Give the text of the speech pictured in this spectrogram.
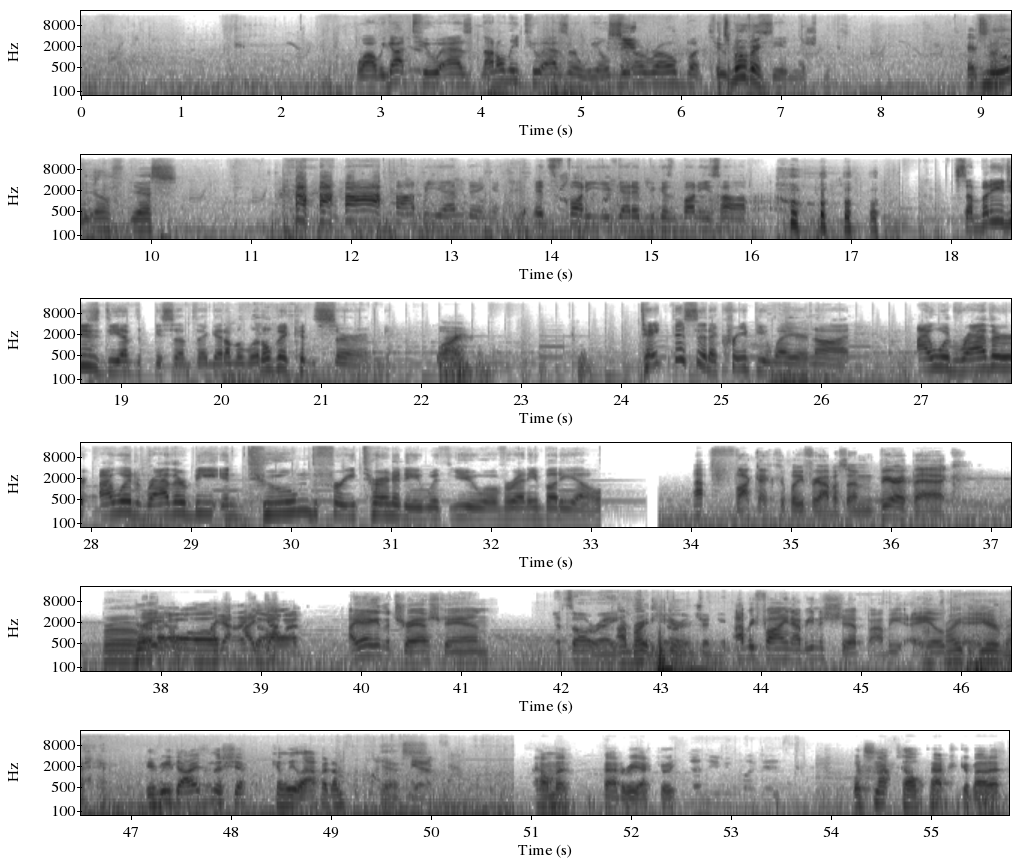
Wow, we got two as not only two Azure Wealds in a row, but two It's moving! Seed missions. It It's like moved? the elf- Yes. Happy ending. It's funny you get it because bunnies hop. Somebody just DM'd me something, and I'm a little bit concerned. Why? Take this in a creepy way or not. I would rather I would rather be entombed for eternity with you over anybody else. Ah, fuck, I completely forgot about something. Be right back. Bro. Hey, oh I got- my I got- god. I gotta get the trash can. It's alright. I'm right here. engineer. I'll be fine. I'll be in the ship. I'll be a-okay. Right here, man. If he dies in the ship, can we laugh at him? Yes. Yeah. Helmet, battery, actually. Let's not tell Patrick about it.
